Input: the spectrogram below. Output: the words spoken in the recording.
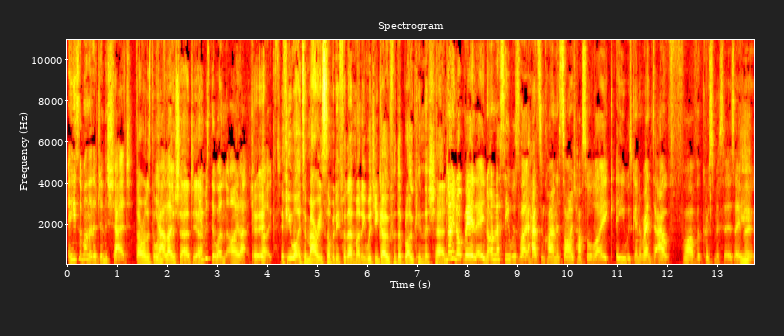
He's the one that lived in the shed. Daryl is the one yeah, I from the shed. Yeah. He was the one that I actually I- liked. If you wanted to marry somebody for their money, would you go for the bloke in the shed? No, not really. Not unless he was like had some kind of side hustle, like he was going to rent it out for other Christmases over He-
